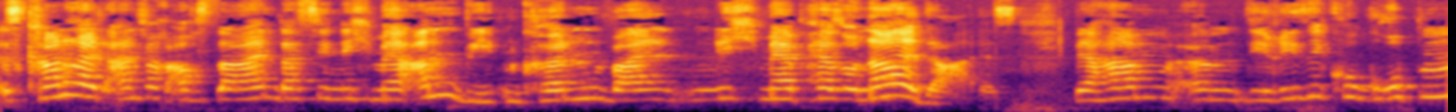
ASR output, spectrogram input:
es kann halt einfach auch sein, dass sie nicht mehr anbieten können, weil nicht mehr Personal da ist. Wir haben ähm, die Risikogruppen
